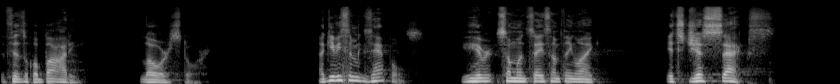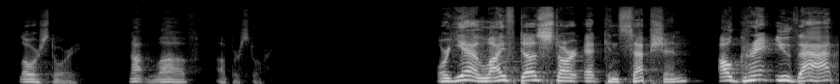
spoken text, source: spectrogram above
The physical body, lower story. I'll give you some examples. You hear someone say something like, it's just sex, lower story, not love, upper story. Or, yeah, life does start at conception. I'll grant you that,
